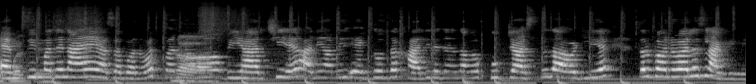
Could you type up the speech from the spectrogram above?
एमपी मध्ये नाही असं बनवत पण हा. बिहारची आहे आणि आम्ही एक दोनदा खाली त्याच्यानंतर आम्हाला खूप जास्तच आवडली आहे तर बनवायलाच लागली मी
